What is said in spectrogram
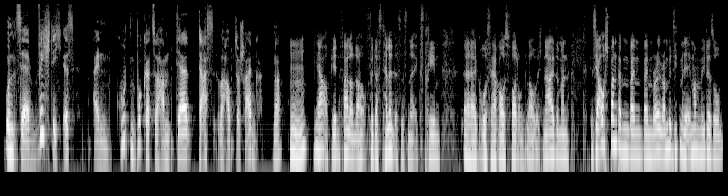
und sehr wichtig ist, einen guten Booker zu haben, der das überhaupt so schreiben kann. Ne? Mhm. Ja, auf jeden Fall. Und auch für das Talent ist es eine extrem äh, große Herausforderung, glaube ich. Ne? Also man ist ja auch spannend, beim, beim, beim Royal Rumble sieht man ja immer wieder so,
